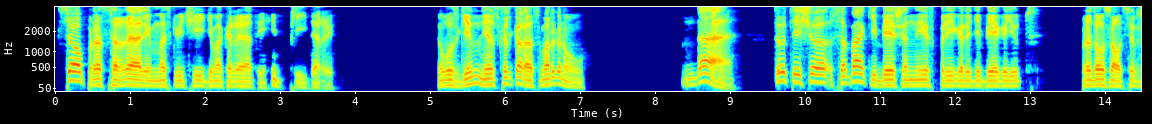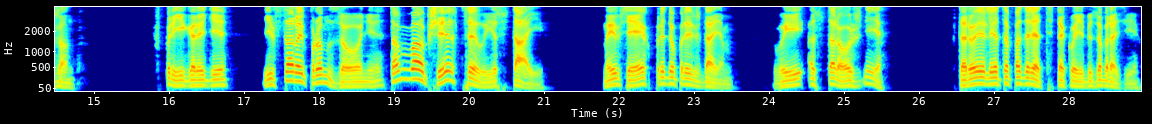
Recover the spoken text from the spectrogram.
все просрали москвичи и демократы, и пидоры. Лузгин несколько раз моргнул. — Да, тут еще собаки бешеные в пригороде бегают, — продолжал сержант. — В пригороде и в старой промзоне. Там вообще целые стаи. Мы всех предупреждаем. Вы осторожнее. Второе лето подряд такое безобразие.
